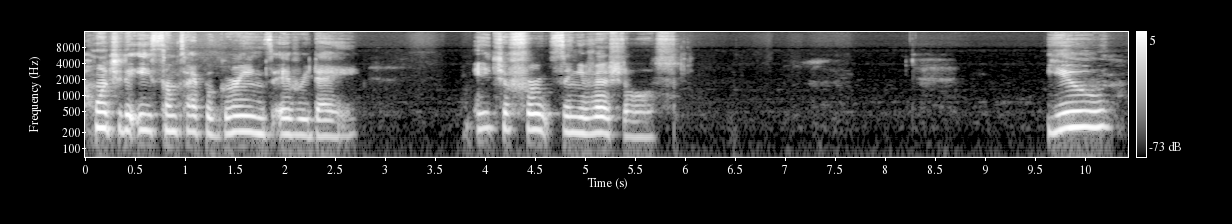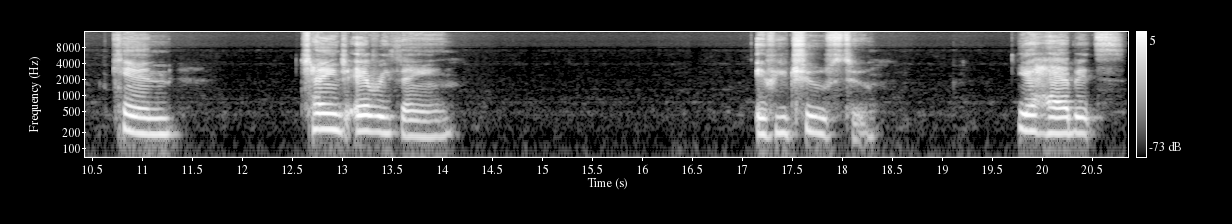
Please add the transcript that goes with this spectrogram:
I want you to eat some type of greens every day. Eat your fruits and your vegetables. You can change everything if you choose to. Your habits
